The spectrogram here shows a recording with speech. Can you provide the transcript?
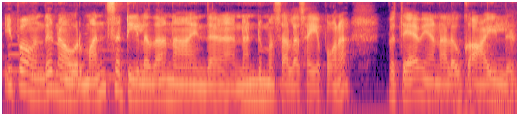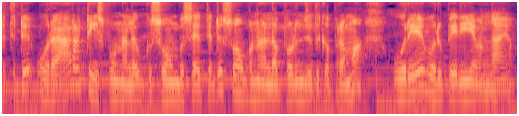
இப்போ வந்து நான் ஒரு மண் சட்டியில் தான் நான் இந்த நண்டு மசாலா செய்ய போகிறேன் இப்போ தேவையான அளவுக்கு ஆயில் எடுத்துகிட்டு ஒரு அரை டீஸ்பூன் அளவுக்கு சோம்பு சேர்த்துட்டு சோம்பு நல்லா பொரிஞ்சதுக்கப்புறமா ஒரே ஒரு பெரிய வெங்காயம்.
